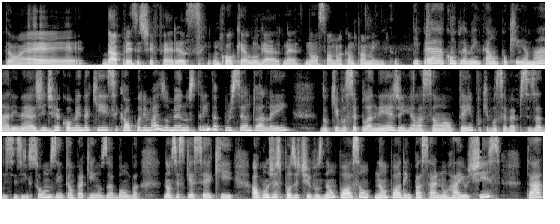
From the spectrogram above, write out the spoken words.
Então, é dá para existir férias em qualquer lugar, né? Não só no acampamento. E para complementar um pouquinho a Mari, né? A gente uhum. recomenda que se calcule mais ou menos 30% além do que você planeja em relação ao tempo que você vai precisar desses insumos. Então, para quem usa bomba, não se esquecer que alguns dispositivos não possam, não podem passar no raio-x, tá?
